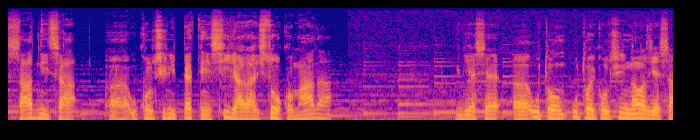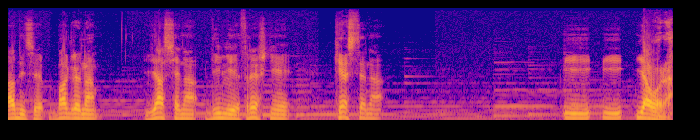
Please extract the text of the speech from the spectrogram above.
sadnica uh, u količini 15.100 komada, gdje se uh, u, tom, u toj količini nalaze sadnice bagrena, jasena, divlje, trešnje, kestena i, i javora.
